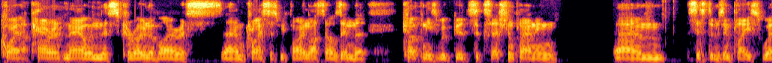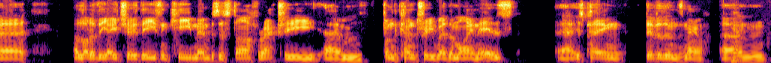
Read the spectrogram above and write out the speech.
quite apparent now in this coronavirus um, crisis we find ourselves in. That companies with good succession planning um, systems in place, where a lot of the HODs and key members of staff are actually um, from the country where the mine is, uh, is paying dividends now. Um, yeah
